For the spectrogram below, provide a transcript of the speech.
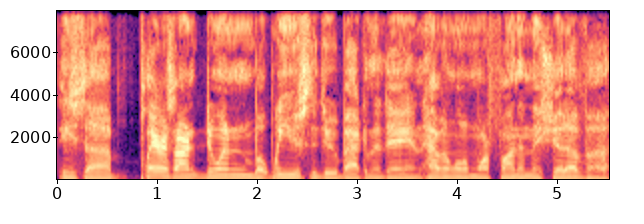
these uh, players aren't doing what we used to do back in the day and having a little more fun than they should have. Uh,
